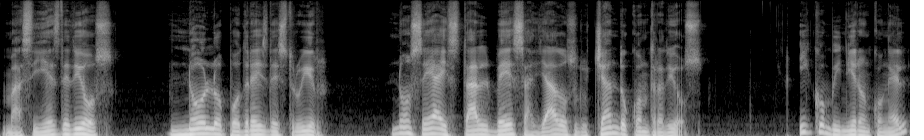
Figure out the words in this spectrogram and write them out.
mas si es de Dios, no lo podréis destruir. No seáis tal vez hallados luchando contra Dios. Y convinieron con él,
